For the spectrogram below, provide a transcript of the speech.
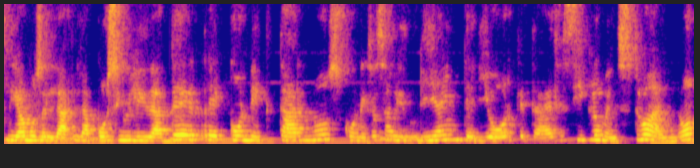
digamos, la, la, posibilidad de reconectarnos con esa sabiduría interior que trae ese ciclo menstrual, ¿no?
